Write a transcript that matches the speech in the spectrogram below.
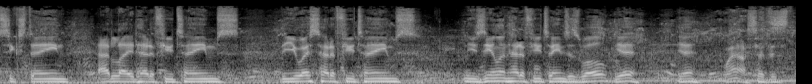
16. Adelaide had a few teams. The US had a few teams. New Zealand had a few teams as well. Yeah, yeah. Wow. So this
